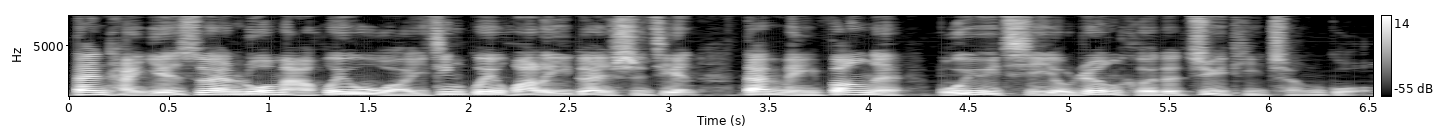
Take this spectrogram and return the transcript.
但坦言，虽然罗马会晤啊已经规划了一段时间，但美方呢不预期有任何的具体成果。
